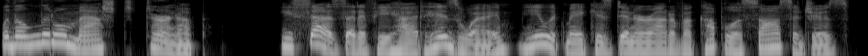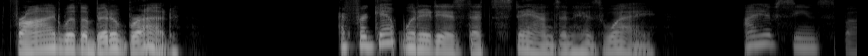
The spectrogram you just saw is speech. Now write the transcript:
with a little mashed turnip he says that if he had his way, he would make his dinner out of a couple of sausages fried with a bit of bread. I forget what it is that stands in his way. I have seen Spugg.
